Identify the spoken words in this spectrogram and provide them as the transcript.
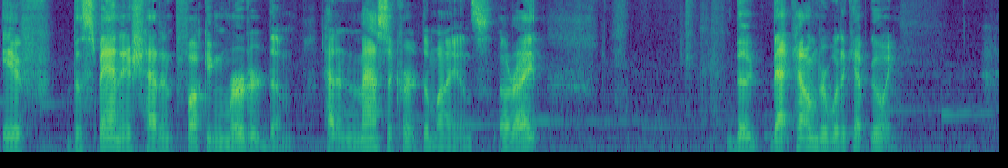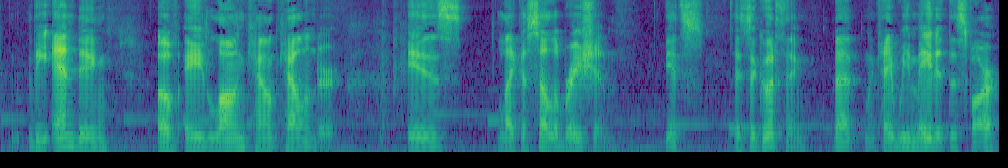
if the Spanish hadn't fucking murdered them, hadn't massacred the Mayans. All right. The that calendar would have kept going. The ending of a long count calendar is like a celebration. It's it's a good thing that like hey, we made it this far.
